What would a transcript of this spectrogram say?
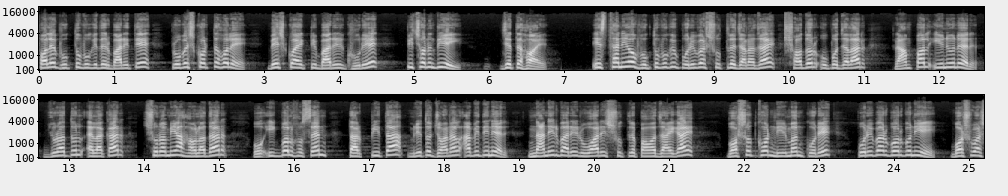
ফলে ভুক্তভোগীদের বাড়িতে প্রবেশ করতে হলে বেশ কয়েকটি বাড়ির ঘুরে পিছনে দিয়েই যেতে হয়। স্থানীয় ভুক্তভোগী পরিবার সূত্রে জানা যায়, সদর উপজেলার রামপাল ইউনিয়নের জুরাদুল এলাকার সুনামিয়া হাওলাদার ও ইকবল হোসেন তার পিতা মৃত জয়নাল আবেদিনের নানির বাড়ির ওয়ারিশ সূত্রে পাওয়া জায়গায় বসতঘর নির্মাণ করে পরিবারবর্গ নিয়ে বসবাস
